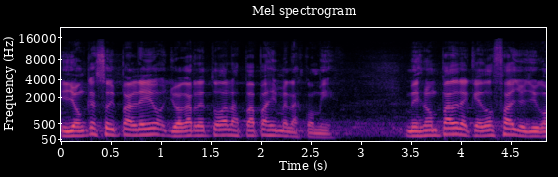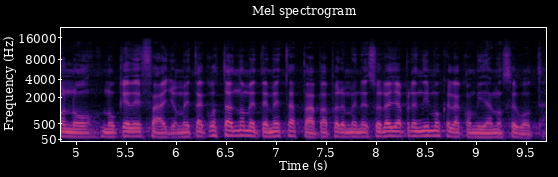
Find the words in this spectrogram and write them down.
Y yo, aunque soy paleo, yo agarré todas las papas y me las comí. Me dijeron, padre, ¿quedó fallo? Yo digo, no, no quedé fallo. Me está costando meterme estas papas, pero en Venezuela ya aprendimos que la comida no se bota.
